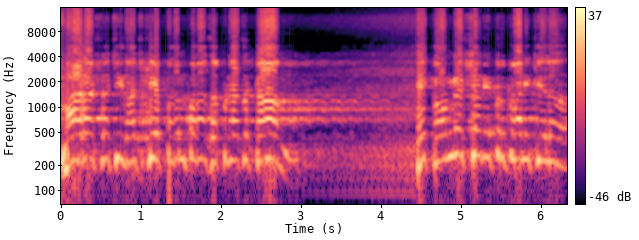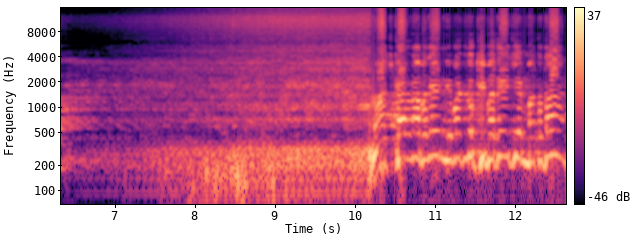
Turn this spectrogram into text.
महाराष्ट्राची राजकीय परंपरा जपण्याचं काम हे काँग्रेसच्या नेतृत्वाने केलं. राजकारणामध्ये निवडणुकीमध्ये जे मतदान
